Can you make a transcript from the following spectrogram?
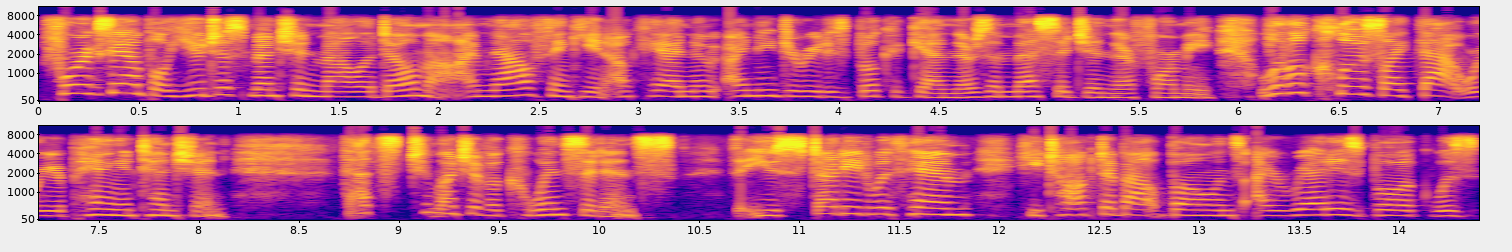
For example, you just mentioned Malidoma. I'm now thinking, okay, I know I need to read his book again. There's a message in there for me. Little clues like that where you're paying attention. That's too much of a coincidence that you studied with him. He talked about bones. I read his book, was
